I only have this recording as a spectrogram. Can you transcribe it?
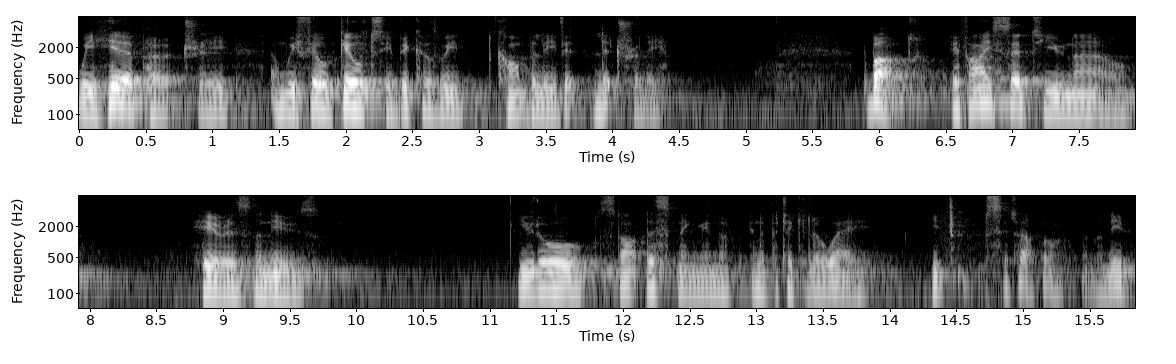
We hear poetry and we feel guilty because we can't believe it literally. But if I said to you now, here is the news, you'd all start listening in a, in a particular way. You'd sit up, oh, the news.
